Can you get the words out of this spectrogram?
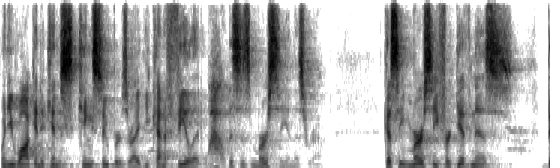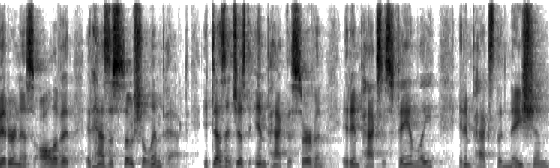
When you walk into King's, King Soopers, right, you kind of feel it. Wow, this is mercy in this room. Because, see, mercy, forgiveness, bitterness, all of it, it has a social impact. It doesn't just impact the servant, it impacts his family, it impacts the nation,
